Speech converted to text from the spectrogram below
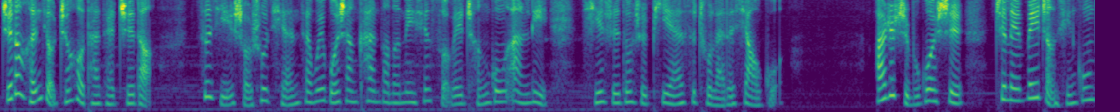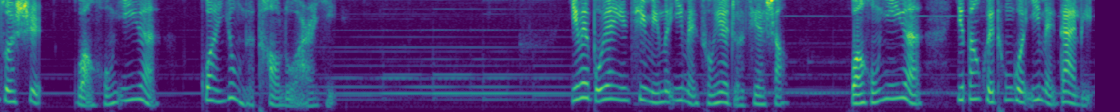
直到很久之后，他才知道自己手术前在微博上看到的那些所谓成功案例，其实都是 PS 出来的效果，而这只不过是这类微整形工作室、网红医院惯用的套路而已。一位不愿意具名的医美从业者介绍，网红医院一般会通过医美代理，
